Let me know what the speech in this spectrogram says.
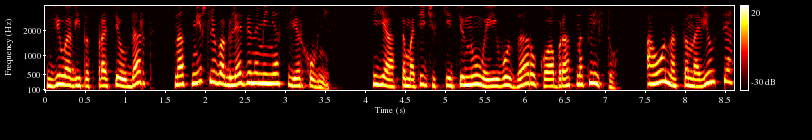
деловито спросил Дарт, насмешливо глядя на меня сверху вниз. Я автоматически тянула его за руку обратно к лифту, а он остановился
